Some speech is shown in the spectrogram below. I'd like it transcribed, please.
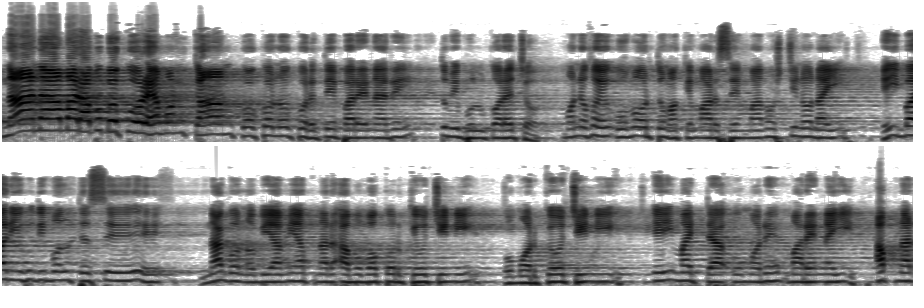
না না, আমার আবু বকর এমন কাম কখনো করতে পারে না রে। তুমি ভুল করেছ। মনে হয় উমর তোমাকে মারছে, মানুষ চিনো নাই। এইবার ইহুদি বলতেছে না গো নবী, আমি আপনার আবু বকর কেউ চিনি উমর কেউ চিনি। এই মাইটটা উমরে মারে নাই, আপনার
